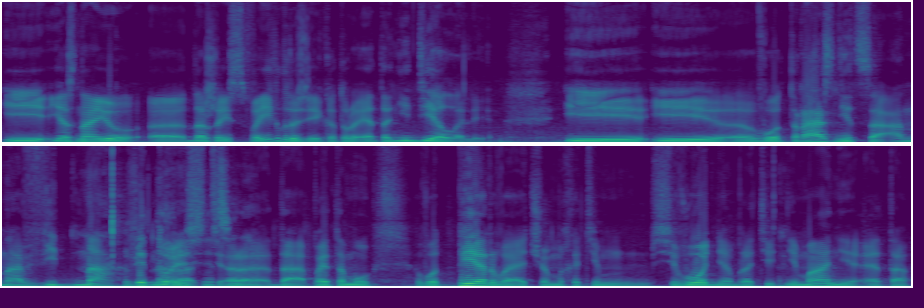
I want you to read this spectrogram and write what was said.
И я знаю э, даже из своих друзей, которые это не делали. И, и э, вот разница, она видна. Видна То разница, есть, да. э, да, поэтому вот первое, о чем мы хотим сегодня обратить внимание, это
